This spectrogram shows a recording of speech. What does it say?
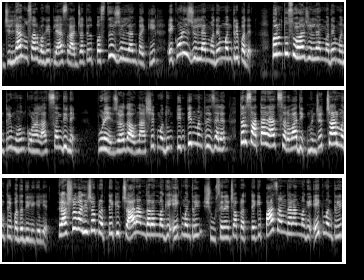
जिल्ह्यानुसार बघितल्यास राज्यातील पस्तीस जिल्ह्यांपैकी एकोणीस जिल्ह्यांमध्ये मंत्रीपद आहेत. परंतु सोळा जिल्ह्यांमध्ये मंत्री म्हणून कोणालाच संधी नाही. पुणे जळगाव नाशिकमधून तीन तीन मंत्री झालेत तर साताऱ्यात सर्वाधिक म्हणजे चार मंत्रीपदं दिली गेली आहेत. राष्ट्रवादीच्या प्रत्येकी चार आमदारांमागे एक मंत्री शिवसेनेच्या प्रत्येकी पाच आमदारांमागे एक मंत्री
